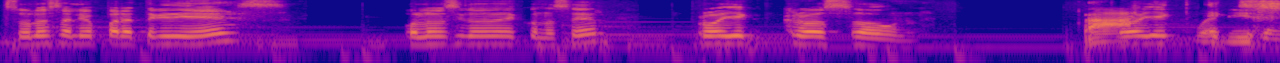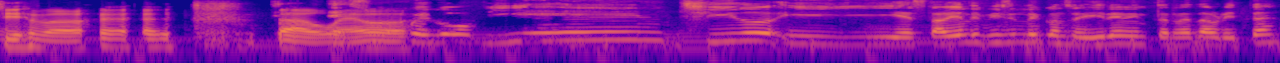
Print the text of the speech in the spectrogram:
solo salió para 3DS, Polo sí lo debe conocer, Project Cross Zone. Ah, Project buenísimo. A Es un huevo. juego bien chido y está bien difícil de conseguir en internet ahorita,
